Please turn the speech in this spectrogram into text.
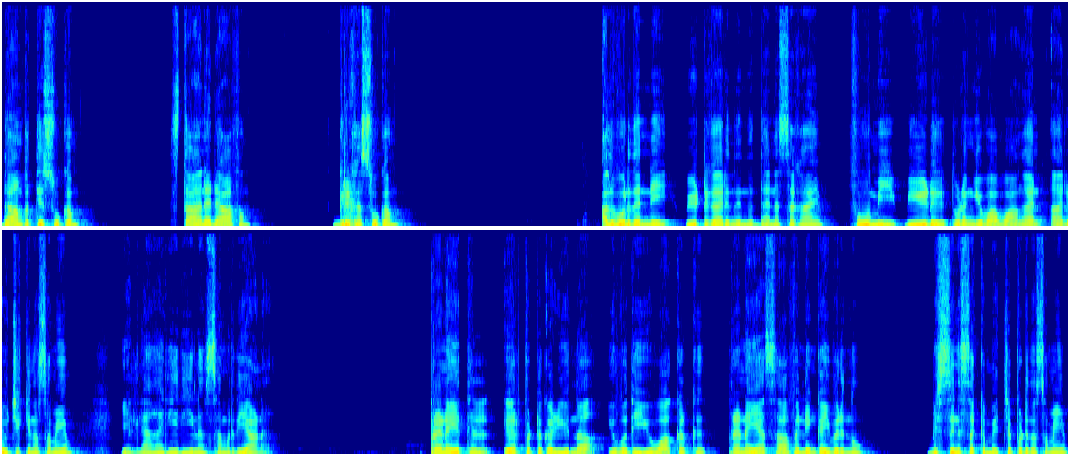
ദാമ്പത്യ സുഖം സ്ഥാനലാഭം ഗൃഹസുഖം അതുപോലെ തന്നെ വീട്ടുകാരിൽ നിന്ന് ധനസഹായം ഭൂമി വീട് തുടങ്ങിയവ വാങ്ങാൻ ആലോചിക്കുന്ന സമയം എല്ലാ രീതിയിലും സമൃദ്ധിയാണ്. പ്രണയത്തിൽ ഏർപ്പെട്ടു കഴിയുന്ന യുവതി യുവാക്കൾക്ക് പ്രണയ സാഫല്യം കൈവരുന്നു. ബിസിനസ്സൊക്കെ മെച്ചപ്പെടുന്ന സമയം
